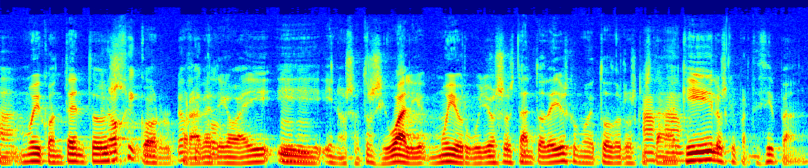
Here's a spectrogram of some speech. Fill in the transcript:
Ajá. muy contentos Lógico, por, por haber llegado ahí y, y nosotros igual, muy orgullosos tanto de ellos como de todos los que están aquí, los que participan.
